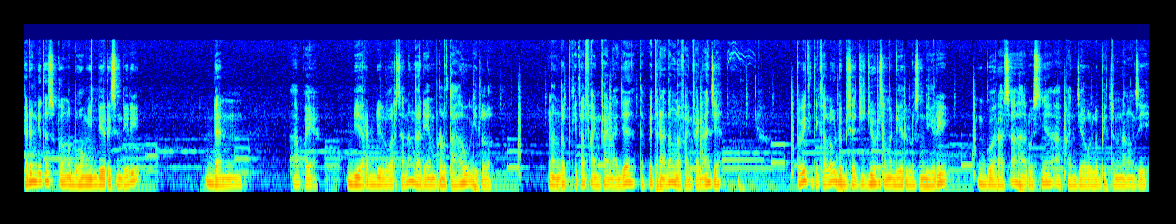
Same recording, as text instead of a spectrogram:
Kadang kita suka ngebohongin diri sendiri, dan apa ya, biar di luar sana nggak ada yang perlu tahu gitu loh. Nganggap kita fine fine aja tapi ternyata nggak fine fine aja. Tapi ketika lo udah bisa jujur sama diri lo sendiri gue rasa harusnya akan jauh lebih tenang sih.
